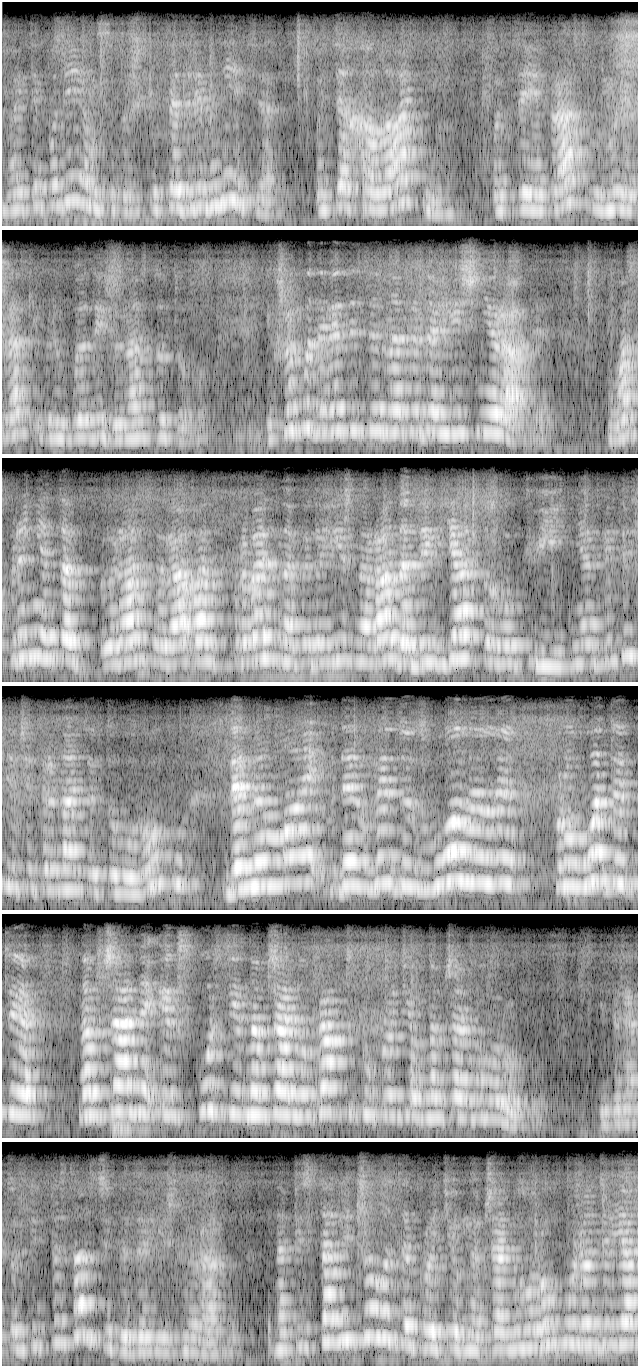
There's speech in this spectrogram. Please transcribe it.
давайте подивимося трошки. Це дрібниця. Оця халатність, оце якраз воно якраз і приводить до нас до того. Якщо подивитися на педагогічні ради, у вас прийнята раз, ра- вас проведена педагогічна рада 9 квітня 2013 року, де ми май, де ви дозволили проводити навчальні екскурсії, навчальну практику протягом навчального року. І директор підписав цю педагогічну раду. На підставі чого це протягом навчального року вже 9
